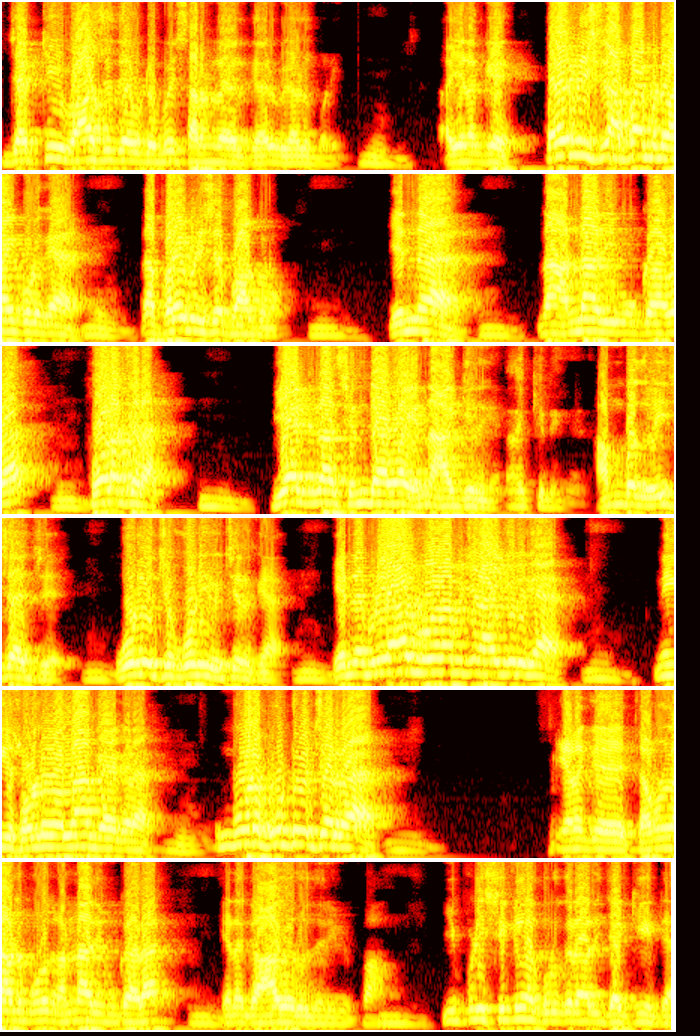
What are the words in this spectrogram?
ஜக்கி வாசுதேவ்கிட்ட போய் சரண்டர் ஆயிருக்காரு வேலுமணி. எனக்கு பிரைம் மினிஸ்டர் அப்பாயின்மெண்ட் வாங்கி கொடுங்க. நான் பிரைம் மினிஸ்டர் பார்க்கணும். என்ன? நான் அதிமுகவை ம், பொழக்கிறேன். ம். ஏக்நாத் சிண்டாவா என்ன ஆக்கிருங்க ஆக்கிடுங்க. ஐம்பது வயசாச்சு. ஒரு லட்சம் கோடி வச்சிருக்கேன். என்ன எப்படியாவது முதலமைச்சர் ஆக்கிருங்க ம், நீங்க சொல்றதெல்லாம் கேக்குறேன். உங்க கூட கூட்டு வச்சிடுறேன். எனக்கு தமிழ்நாடு முழுக்க அதிமுக ம், எனக்கு ஆதரவு தெரிவிப்பான். இப்படி சிக்கல கொடுக்குறாரு ஜக்கிட்ட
